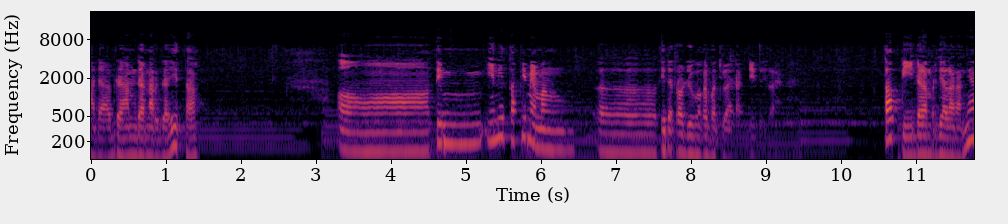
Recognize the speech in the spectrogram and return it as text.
ada Abraham dan Margahita uh, tim ini tapi memang uh, tidak terlalu diunggulkan buat juara gitu lah. Tapi dalam perjalanannya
